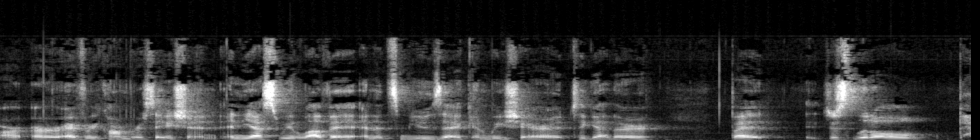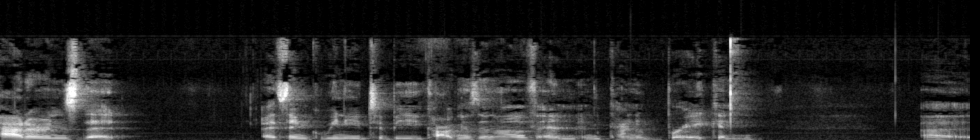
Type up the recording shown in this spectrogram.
our, our every conversation? And yes we love it and it's music and we share it together but just little patterns that I think we need to be cognizant of and, and kind of break and uh,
